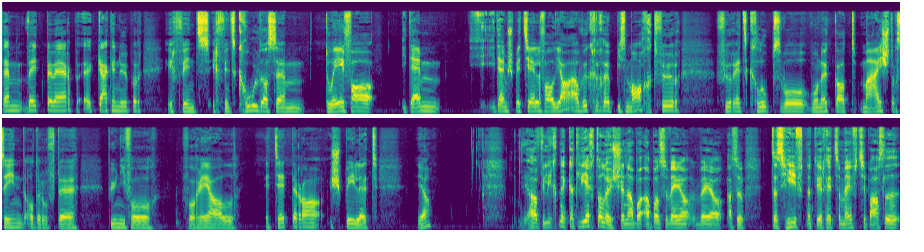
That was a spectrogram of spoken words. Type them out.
dem Wettbewerb äh, gegenüber. Ich finde es ich find's cool, dass ähm, die UEFA in dem, in dem speziellen Fall ja auch wirklich etwas macht für, für jetzt Clubs, wo, wo nicht gerade Meister sind oder auf der Bühne von, von Real etc. spielen. Ja. Ja, vielleicht nicht gerade Lichter löschen, aber, aber es wäre, wär, also, das hilft natürlich jetzt am FC Basel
